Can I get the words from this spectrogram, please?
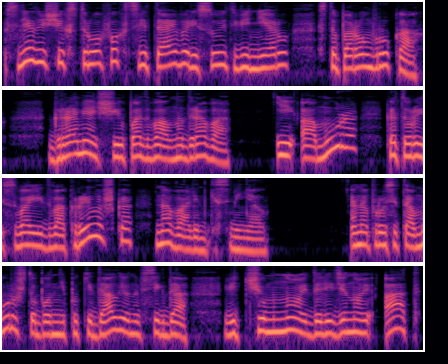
В следующих строфах Цветаева рисует Венеру с топором в руках, громящую подвал на дрова, и Амура, который свои два крылышка на валенке сменял. Она просит Амура, чтобы он не покидал ее навсегда, ведь чумной да ледяной ад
